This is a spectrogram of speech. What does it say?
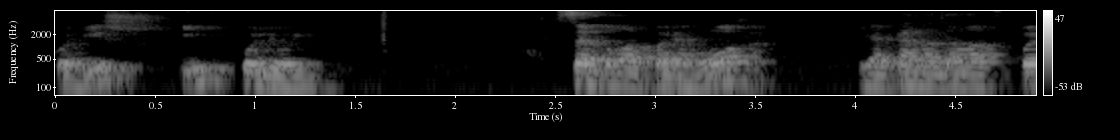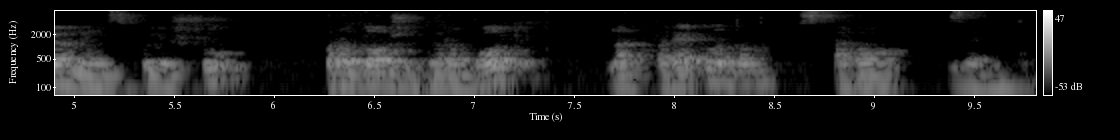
Куліш і Кулюй. Це була перемога, яка надала впевненість Кулішу продовжити роботу над перекладом Старого Завіту.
